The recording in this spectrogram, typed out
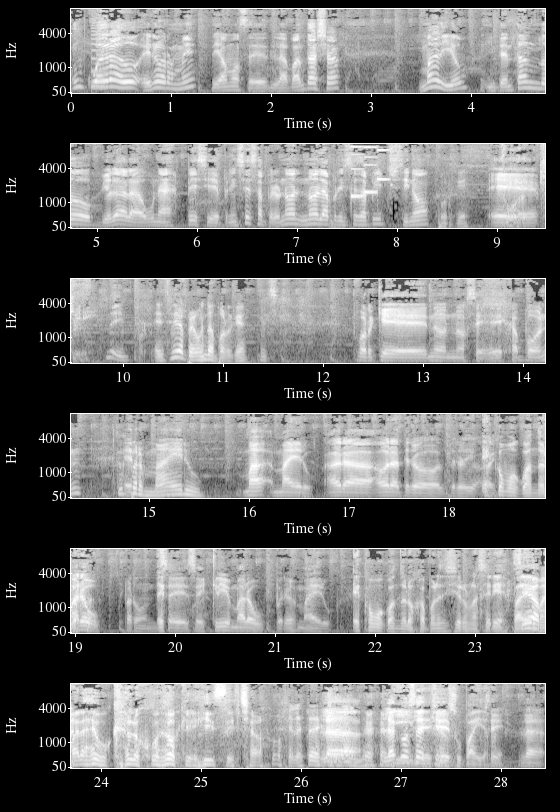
un cuadrado enorme, digamos, en la pantalla, Mario intentando violar a una especie de princesa, pero no, no la princesa Peach, sino... ¿Por qué? eh, ¿Por y- ¿En serio pregunta por qué? Porque, no, no sé, es Japón. Super En- Maeru. Ma- Maeru, ahora, ahora te, lo, te lo digo. Es Ay, como cuando los- Marou, perdón, es- se, se escribe Marou, pero es Maeru. Es como cuando los japoneses hicieron una serie de Spider-Man. pará de buscar los juegos que hice, chavo. Se lo está La, descargando. la Y cosa le es que... decían Spider-Man. sí, la-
